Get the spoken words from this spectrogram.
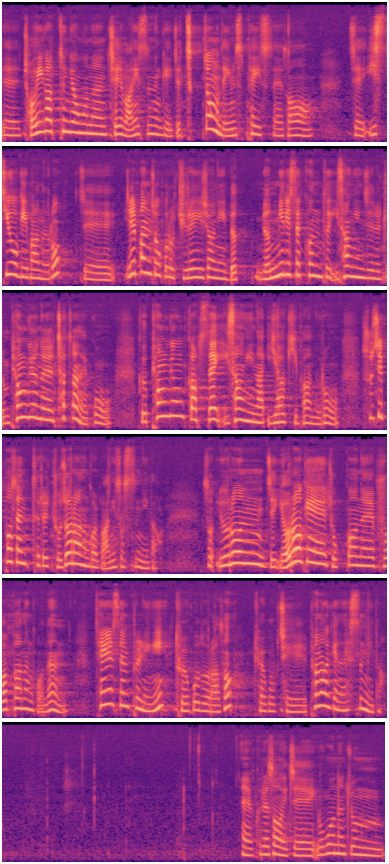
이제 저희 같은 경우는 제일 많이 쓰는 게 이제 특정 네임스페이스에서 이제 이스티오 기반으로 이제 일반적으로 듀레이션이 몇, 몇 미리세컨드 이상인지를 좀 평균을 찾아내고 그 평균 값의 이상이나 이하 기반으로 수십 퍼센트를 조절하는 걸 많이 썼습니다. 그래서 이런 이제 여러 개의 조건을 부합하는 거는 테일 샘플링이 돌고 돌아서 결국 제일 편하기는 했습니다. 네, 그래서 이제 요거는 좀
